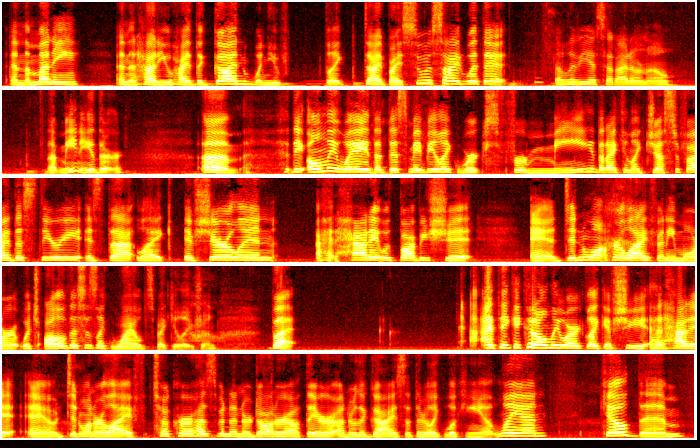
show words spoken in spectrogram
and the money, and then how do you hide the gun when you've like died by suicide with it? Olivia said, "I don't know." That me neither. Um, the only way that this maybe like works for me that I can like justify this theory is that like if Sherilyn had had it with Bobby shit and didn't want her life anymore, which all of this is like wild speculation, but I think it could only work like if she had had it and didn't want her life, took her husband and her daughter out there under the guise that they're like looking at land, killed them,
